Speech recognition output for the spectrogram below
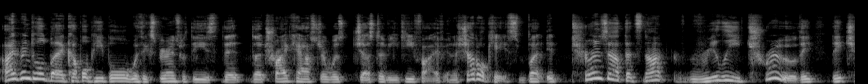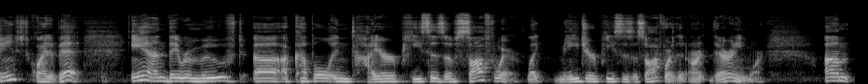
I've been told by a couple people with experience with these that the TriCaster was just a VT5 in a shuttle case, but it turns out that's not really true. They, they changed quite a bit, and they removed uh, a couple entire pieces of software, like major pieces of software that aren't there anymore. Um,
